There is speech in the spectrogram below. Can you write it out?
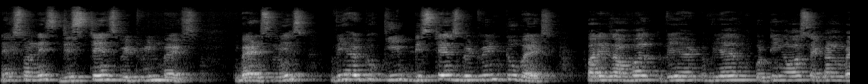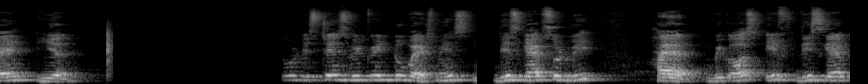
Next one is distance between beds. Beds means we have to keep distance between two beds. For example we have we are putting our second band here so distance between two beds means this gap should be higher because if this gap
